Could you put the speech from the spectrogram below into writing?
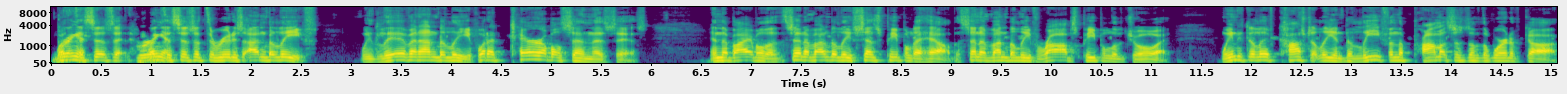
What Bring this it. is at Bring what it. this is at the root is unbelief. We live in unbelief. What a terrible sin this is. In the Bible, the sin of unbelief sends people to hell. The sin of unbelief robs people of joy. We need to live constantly in belief in the promises of the Word of God.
